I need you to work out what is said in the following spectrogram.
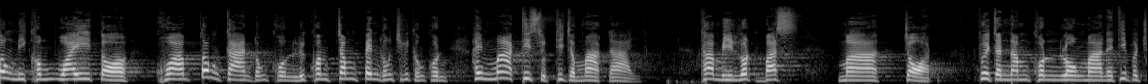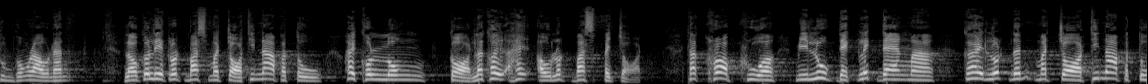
ต้องมีความไวต่อ ความต้องการของคนหรือความจำเป็นของชีวิตของคนให้มากที่สุดที่จะมากได้ ถ้ามีรถบัสมาจอดเพื่อจะนำคนลงมาในที่ประชุมของเรานั้น เราก็เรียกรถบัสมาจอดที่หน้าประตู ให้คนลงก่อนแล้วค่อยให้เอารถบัสไปจอด ถ้าครอบครัวมีลูกเด็กเล็กแดงมา ก็ให้รถนั้นมาจอดที่หน้าประตู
